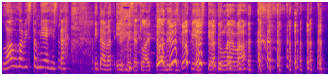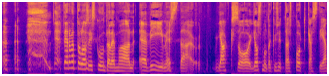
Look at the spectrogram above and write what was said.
laulavista miehistä pitävät ihmiset laittaa nyt viestiä tulevaa. Tervetuloa siis kuuntelemaan viimeistä jaksoa, jos multa kysyttäisiin podcastia.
